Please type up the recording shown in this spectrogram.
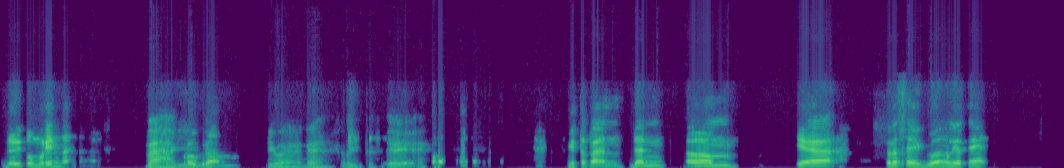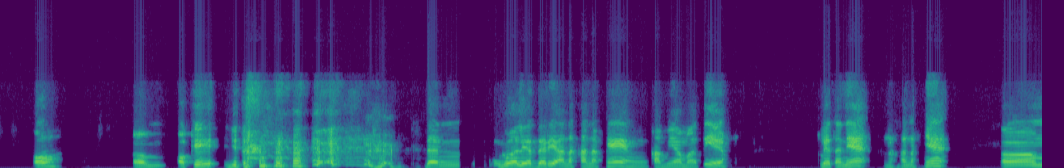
dari pemerintah Nar. Gila. program Gimana kalau gitu? Ya, ya. gitu kan dan em, ya terus ya gue ngelihatnya oh em, oke gitu dan gue lihat dari anak-anaknya yang kami amati ya kelihatannya anak-anaknya em,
